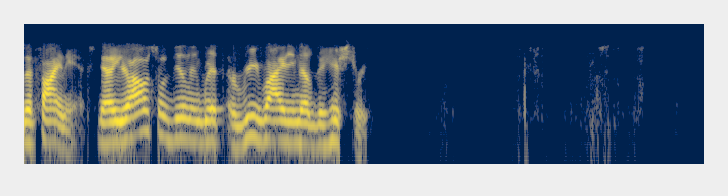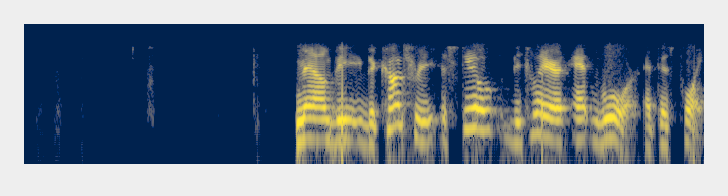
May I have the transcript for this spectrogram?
the finance. Now you're also dealing with a rewriting of the history. Now the, the country is still declared at war at this point.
